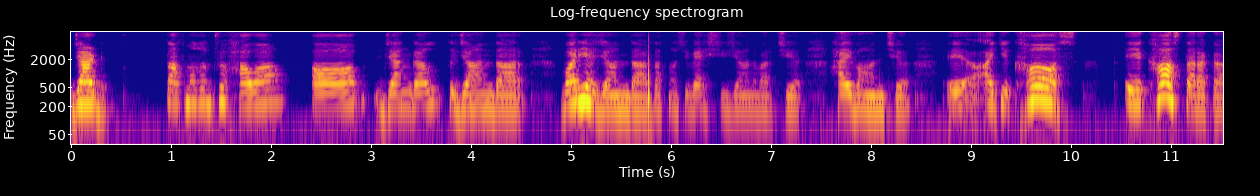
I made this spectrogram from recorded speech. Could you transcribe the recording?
जड। तथ मज हवा, आब, जंगल तो जानदार, वारिया जानदार। मज वहशी जानवर हैवान अकि खास एक ख़ास तरह का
